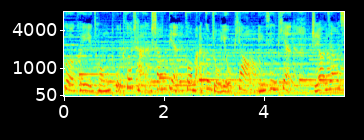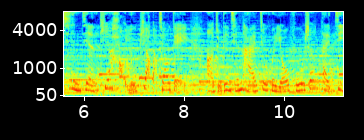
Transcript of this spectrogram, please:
客可以从土特产商店购买各种邮票、明信片，只要将信件贴好邮票交给啊酒店前台，就会由服务生代寄。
